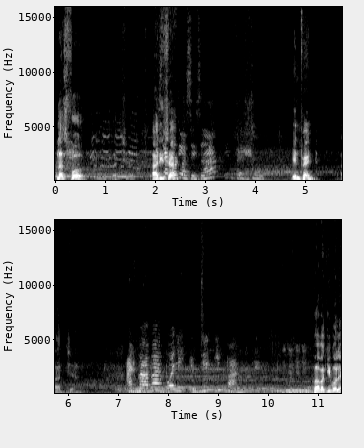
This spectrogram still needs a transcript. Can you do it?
ক্লাস ফোর আচ্ছা। আর ঈশা? ইনফ্যান্ট আচ্ছা। আর বাবা বলে যে ইপান বাবা কি বলে?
